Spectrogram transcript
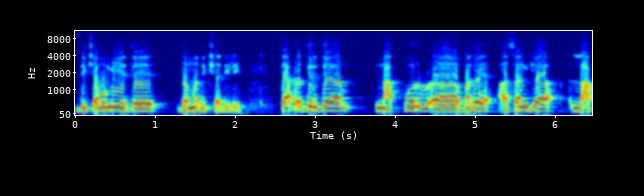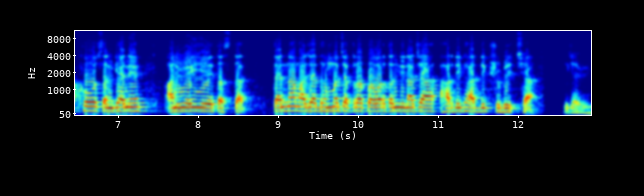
दीक्षाभूमी येथे धम्मदीक्षा दिली. त्या प्रतिरित नागपूरमध्ये असंख्य लाखो संख्याने अनुयायी येत असतात. त्यांना माझ्या धम्मचक्र प्रवर्तन दिनाच्या हार्दिक हार्दिक शुभेच्छा. जय भीम.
